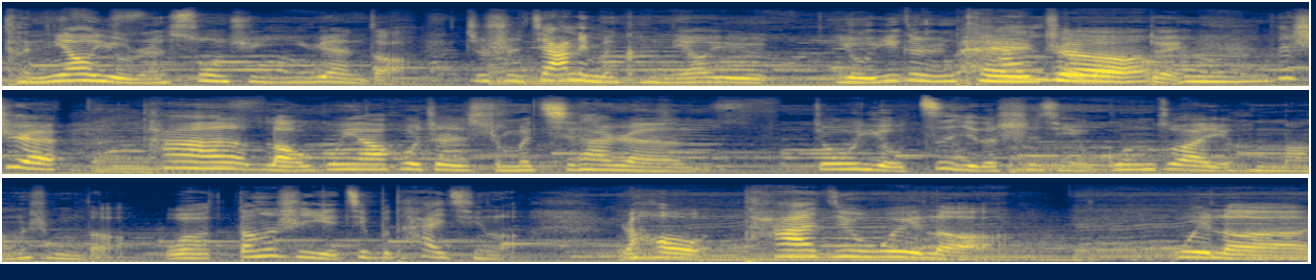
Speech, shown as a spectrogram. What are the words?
肯定要有人送去医院的，就是家里面肯定要有有一个人看着，对。但是她老公呀或者什么其他人都有自己的事情，有工作啊，也很忙什么的，我当时也记不太清了。然后她就为了为了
